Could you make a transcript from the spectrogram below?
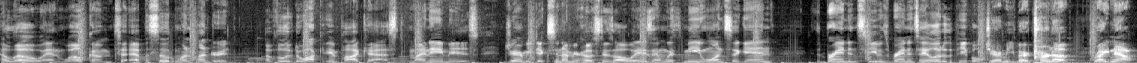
Hello and welcome to episode 100 of the Live to Walk Again podcast. My name is Jeremy Dixon. I'm your host as always, and with me once again is Brandon Stevens. Brandon, say hello to the people. Jeremy, you better turn up right now.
